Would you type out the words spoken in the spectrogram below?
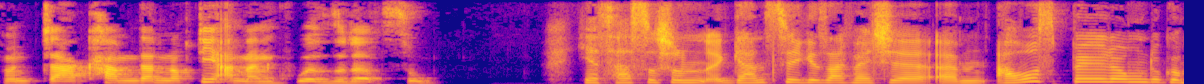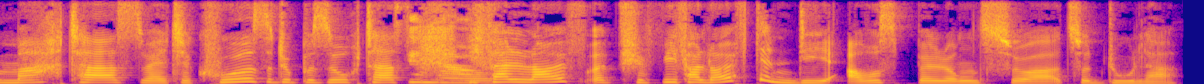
Und da kamen dann noch die anderen Kurse dazu. Jetzt hast du schon ganz viel gesagt, welche ähm, Ausbildung du gemacht hast, welche Kurse du besucht hast. Genau. Wie, verläuft, äh, wie verläuft denn die Ausbildung zur, zur Dula?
